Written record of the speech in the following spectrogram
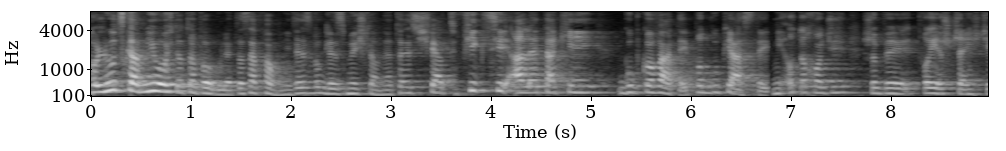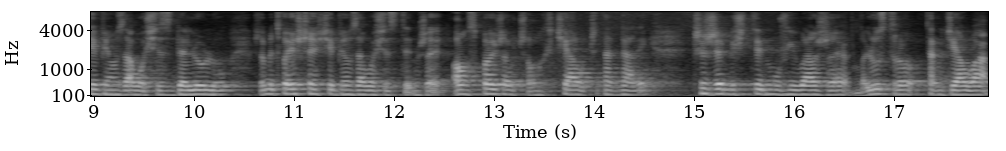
O, ludzka miłość, no to w ogóle, to zapomnij, to jest w ogóle zmyślone. To jest świat fikcji, ale takiej głupkowatej, podgłupiastej. Nie o to chodzi, żeby Twoje szczęście wiązało się z Delulu, żeby Twoje szczęście wiązało się z tym, że on spojrzał, czy on chciał, czy tak dalej. Czy żebyś Ty mówiła, że lustro tak działa,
